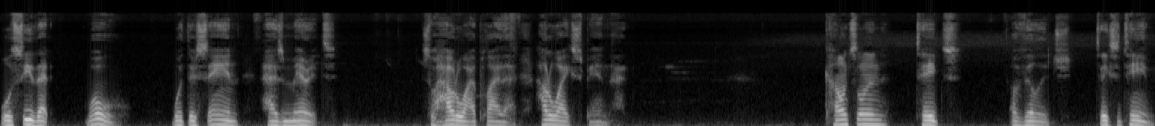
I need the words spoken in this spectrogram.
we'll see that whoa what they're saying has merit so how do i apply that how do i expand that counseling takes a village takes a team.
